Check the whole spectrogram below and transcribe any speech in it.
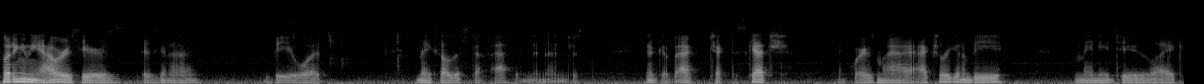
putting in the hours here is, is to be what makes all this stuff happen. And then just you know, go back, check the sketch. Like, where's my eye actually to be? I may need to, like,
